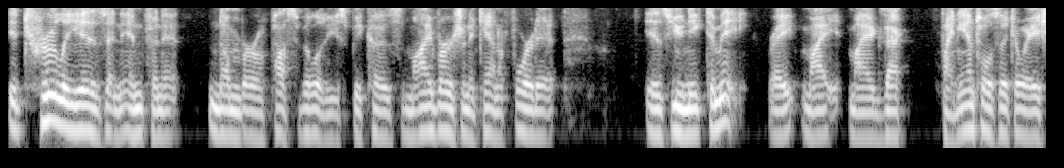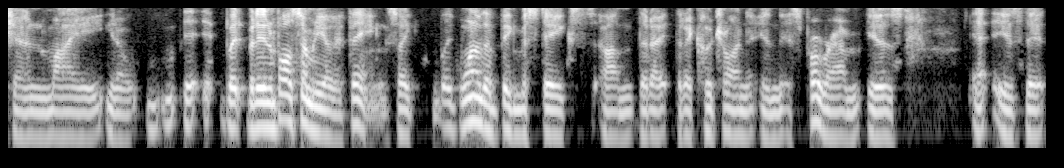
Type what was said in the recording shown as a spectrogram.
it truly is an infinite number of possibilities because my version of can't afford it is unique to me, right? My, my exact financial situation my you know it, but but it involves so many other things like like one of the big mistakes um, that i that i coach on in this program is is that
